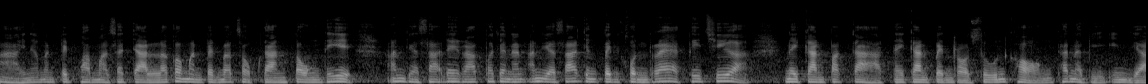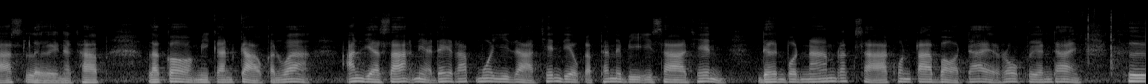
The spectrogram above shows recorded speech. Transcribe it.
หายเนี่ยมันเป็นความมหัศจรรย์ แล้วก็มันเป็นประสบการณ์ตรงที่อันยาซะได้รับ เพราะฉะนั้นอันยาซะจึงเป็นคนแรกที่เชื่อในการประกาศในการเป็นรอซูลของท่านนบีอินยัสเลยนะครับ แล้วก็มีการกล่าวกันว่าอันยาซะเนี่ยได้รับมุอยิดาตเช่นเดียวกับท่านนบีอีสาเช่น เดินบนน้ำรักษาคนตาบอดได้โรคเรื้อนได้ คือ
